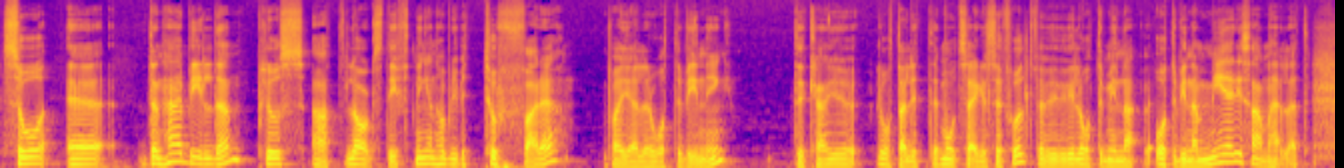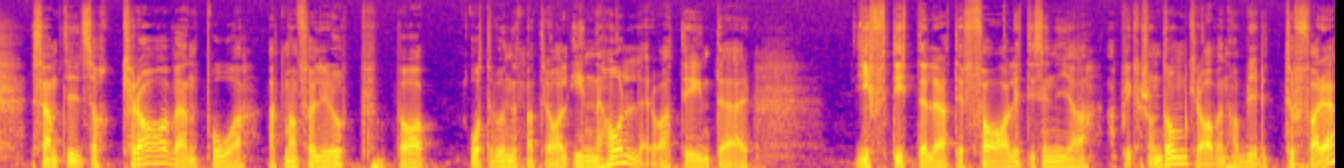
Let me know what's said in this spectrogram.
Så eh, den här bilden plus att lagstiftningen har blivit tuffare vad gäller återvinning. Det kan ju låta lite motsägelsefullt för vi vill återvinna, återvinna mer i samhället. Samtidigt så har kraven på att man följer upp vad återvunnet material innehåller och att det inte är giftigt eller att det är farligt i sin nya applikation. De kraven har blivit tuffare.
